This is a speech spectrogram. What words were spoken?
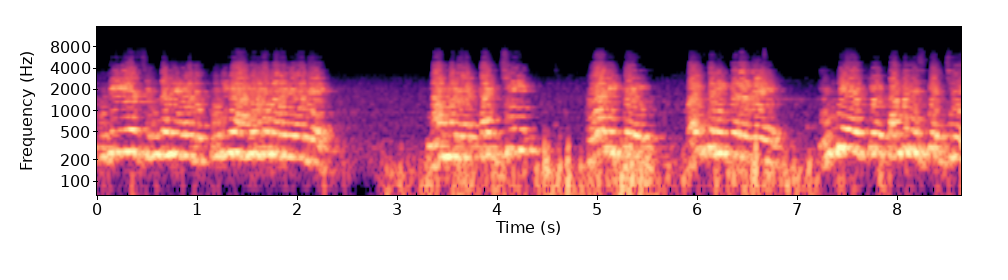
புதிய சிந்தனையோடு புதிய அணுகுமுறையோடு நம்முடைய கட்சி கோரிக்கை வைத்திருக்கிறது. இந்திய ஐக்கிய கம்யூனிஸ்ட் கட்சி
